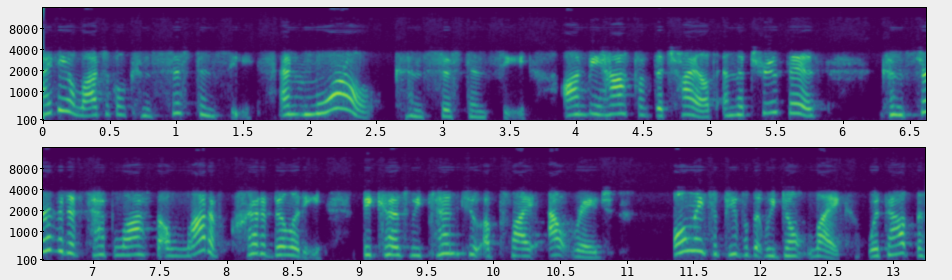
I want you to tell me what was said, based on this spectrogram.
ideological consistency and moral consistency on behalf of the child. And the truth is, conservatives have lost a lot of credibility because we tend to apply outrage only to people that we don't like without the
